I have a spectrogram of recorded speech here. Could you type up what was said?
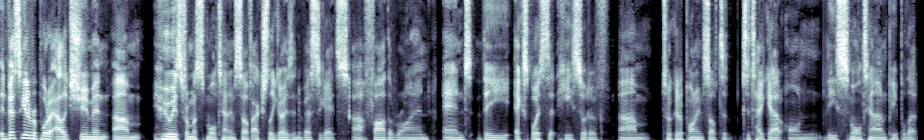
investigative reporter Alex Schumann, um, who is from a small town himself, actually goes and investigates uh, Father Ryan and the exploits that he sort of um, took it upon himself to, to take out on these small town people that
